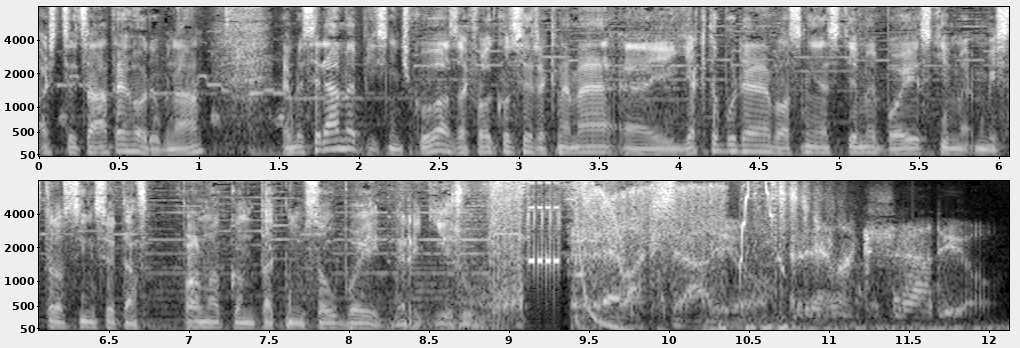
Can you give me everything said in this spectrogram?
až 30. dubna. My si dáme písničku a za chvilku si řekneme, jak to bude vlastně s těmi boji, s tím mistrovstvím světa v plnokontaktním souboji rytířů. Relax Radio. Relax Radio.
